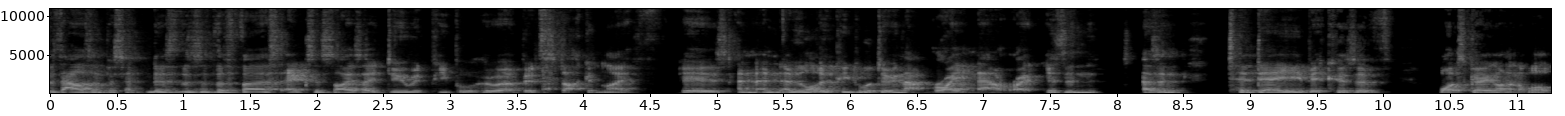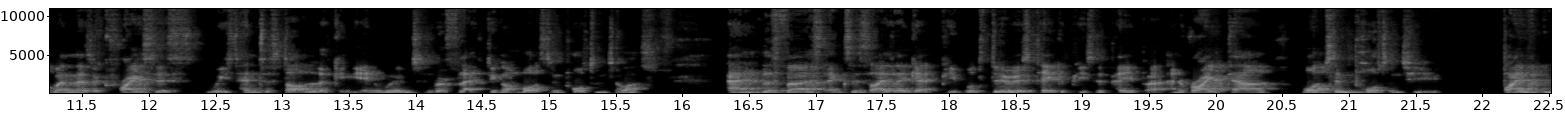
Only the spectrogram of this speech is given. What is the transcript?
A thousand percent. This, this is the first exercise I do with people who are a bit stuck in life is, and, and a lot of people are doing that right now, right? Is in, as in today because of what's going on in the world. When there's a crisis, we tend to start looking inwards and reflecting on what's important to us. And the first exercise I get people to do is take a piece of paper and write down what's important to you. By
